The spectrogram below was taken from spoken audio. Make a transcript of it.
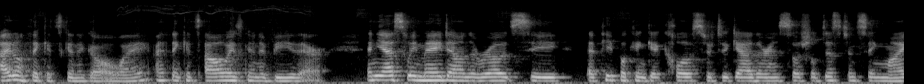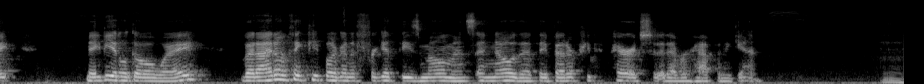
I don't think it's going to go away. I think it's always going to be there. And yes, we may down the road see that people can get closer together and social distancing might, maybe it'll go away. But I don't think people are going to forget these moments and know that they better be prepared should it ever happen again. Mm.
